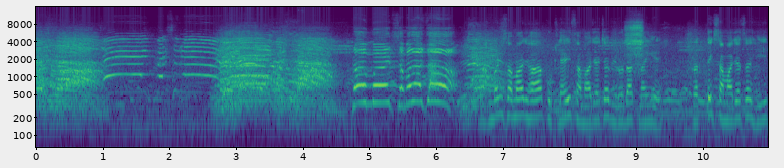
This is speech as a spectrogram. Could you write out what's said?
परशुराम जय परशुराम ब्राह्मण समाजाचा ब्राह्मण समाज हा कुठल्याही समाजाच्या विरोधात नाही आहे प्रत्येक समाजाचं हित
